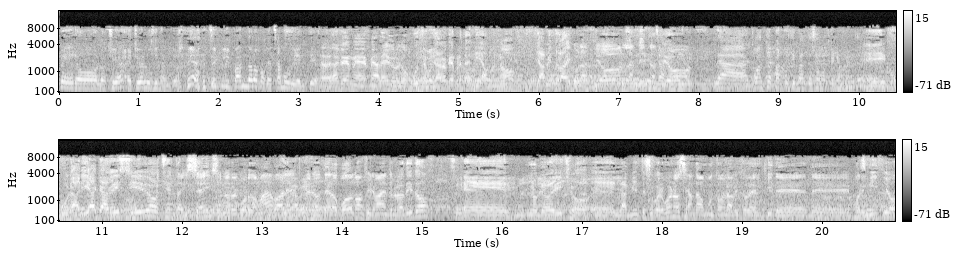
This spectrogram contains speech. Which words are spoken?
pero lo estoy, estoy alucinando. estoy flipándolo porque está muy bien, tío. La verdad que me, me alegro que os guste, porque es lo que pretendíamos, ¿no? Ya has visto la decoración, la Sí, ambientación. La- ¿Cuántos participantes somos finalmente? Eh, juraría que habéis sido 86, si no recuerdo mal, ¿vale? Pero te lo puedo confirmar dentro de un ratito. Sí. Eh, lo que os he dicho, eh, el ambiente es súper bueno, se han dado un montón, lo has visto del kit de, de- por inicio,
